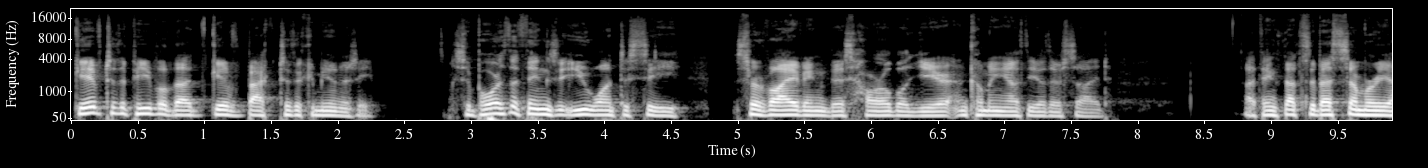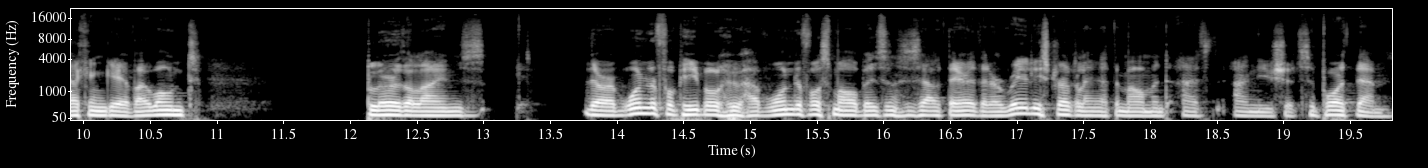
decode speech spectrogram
give to the people that give back to the community. Support the things that you want to see surviving this horrible year and coming out the other side. I think that's the best summary I can give. I won't blur the lines there are wonderful people who have wonderful small businesses out there that are really struggling at the moment, as, and you should support them.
